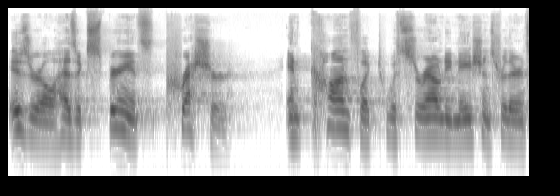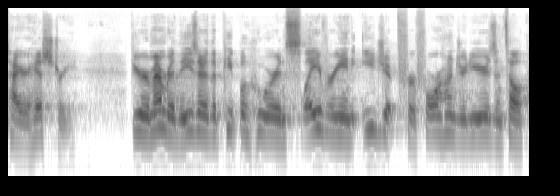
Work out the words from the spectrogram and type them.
Israel, has experienced pressure and conflict with surrounding nations for their entire history. If you remember, these are the people who were in slavery in Egypt for 400 years until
